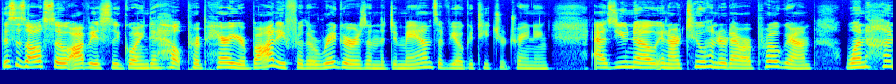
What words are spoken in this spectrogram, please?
This is also obviously going to help prepare your body for the rigors and the demands of yoga teacher training. As you know, in our 200 hour program, 100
